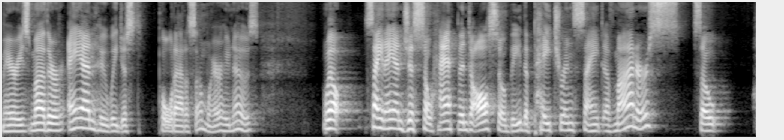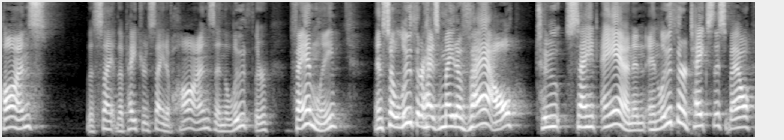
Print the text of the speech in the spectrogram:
Mary's mother, Anne, who we just pulled out of somewhere, who knows. Well, St. Anne just so happened to also be the patron saint of miners. So Hans, the, saint, the patron saint of Hans and the Luther family. And so Luther has made a vow to Saint Anne. And, and Luther takes this vow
